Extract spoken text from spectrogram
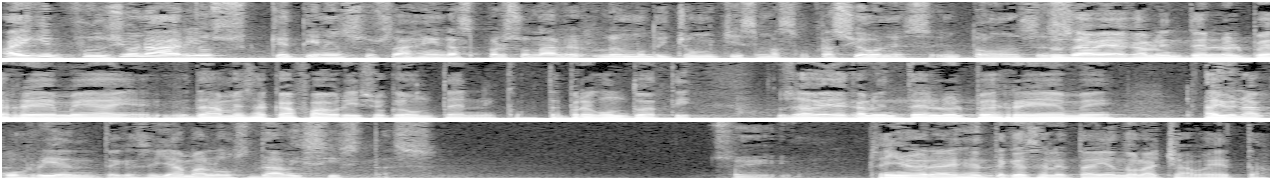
hay funcionarios que tienen sus agendas personales, lo hemos dicho en muchísimas ocasiones. Entonces, Tú sabías que a lo interno del PRM hay, déjame sacar a Fabricio, que es un técnico. Te pregunto a ti. Tú sabías que a lo interno del PRM hay una corriente que se llama los davicistas. Sí. Señores, hay gente que se le está yendo la chaveta.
